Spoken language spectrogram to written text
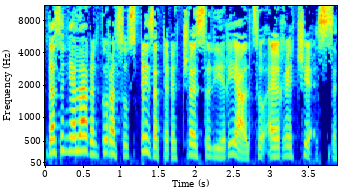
Da segnalare ancora sospesa per eccesso di rialzo RCS.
